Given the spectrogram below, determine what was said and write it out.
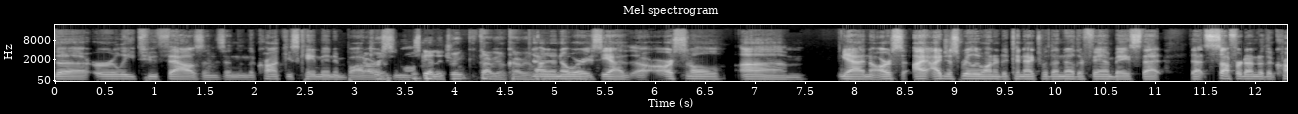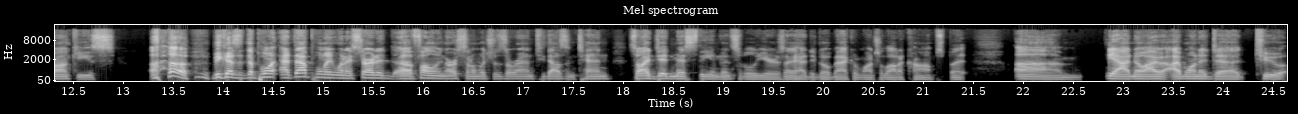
the early 2000s, and then the Kroenkes came in and bought. Arsenal. Just getting a drink. Carry on, carry on. No, no, no worries. Yeah, Arsenal. Um, yeah, and Ars- I, I just really wanted to connect with another fan base that that suffered under the Kroenkes. because at the point at that point when I started uh, following Arsenal, which was around 2010, so I did miss the invincible years. I had to go back and watch a lot of comps, but um, yeah, no, I, I wanted to to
